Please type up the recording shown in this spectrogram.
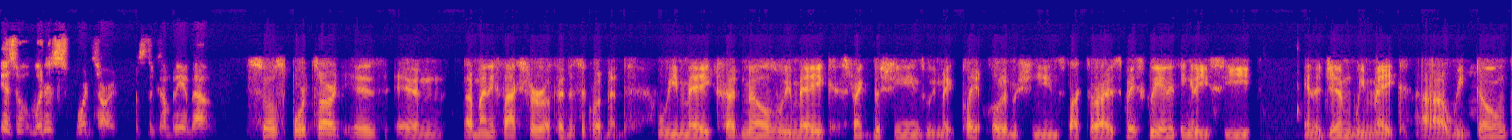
Yeah, so what is Sports Art? What's the company about? So, Sports Art is an, a manufacturer of fitness equipment. We make treadmills, we make strength machines, we make plate loaded machines, selectorized, basically anything that you see in a gym, we make. Uh, we don't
